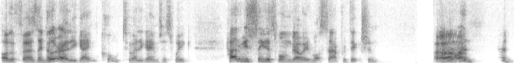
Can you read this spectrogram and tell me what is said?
on a Thursday. Another early game. Cool. Two early games this week. How do we see this one going? What's our prediction? Uh, Ryan?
